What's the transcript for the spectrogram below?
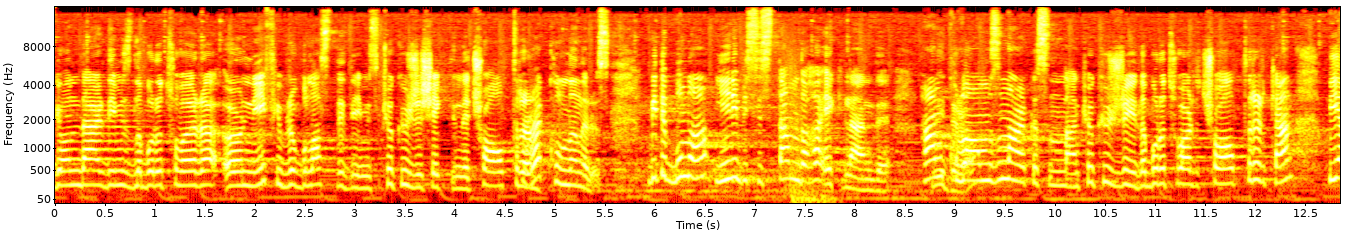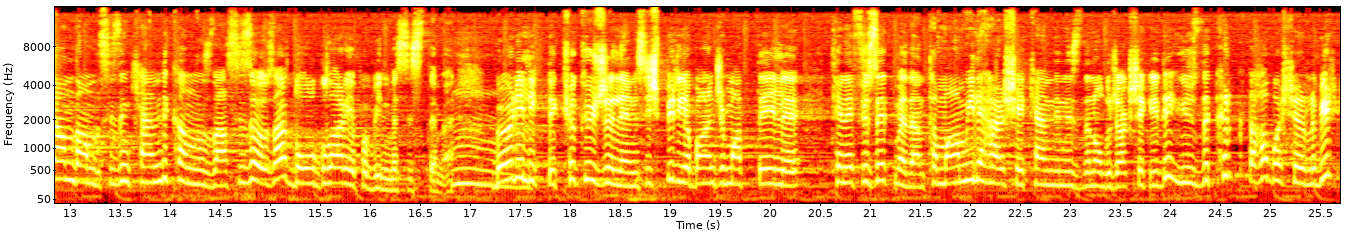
gönderdiğimiz laboratuvara örneği fibroblast dediğimiz kök hücre şeklinde çoğaltırarak kullanırız. Bir de buna yeni bir sistem daha eklendi. Hem Nedir o? kulağımızın arkasından kök hücreyi laboratuvarda çoğalttırırken bir yandan da sizin kendi kanınızdan size özel dolgular yapabilme sistemi. Böylelikle kök hücreleriniz hiçbir yabancı maddeyle teneffüs etmeden tamamıyla her şey kendinizden olacak şekilde yüzde 40 daha başarılı bir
